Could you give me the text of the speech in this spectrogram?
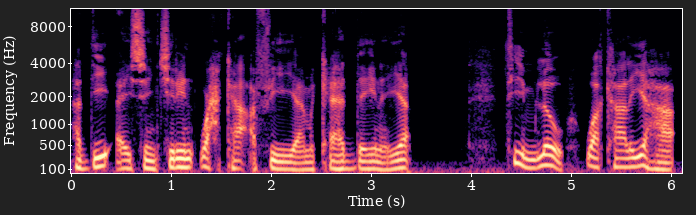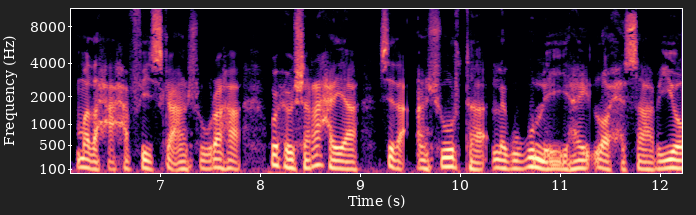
haddii aysan jirin wax kaa cafiyaya ama kaa daynaya tiam low waa kaaliyaha madaxa xafiiska canshuuraha. Wuxuu sharaxayaa sida canshuurta lagugu leeyahay loo xisaabiyo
